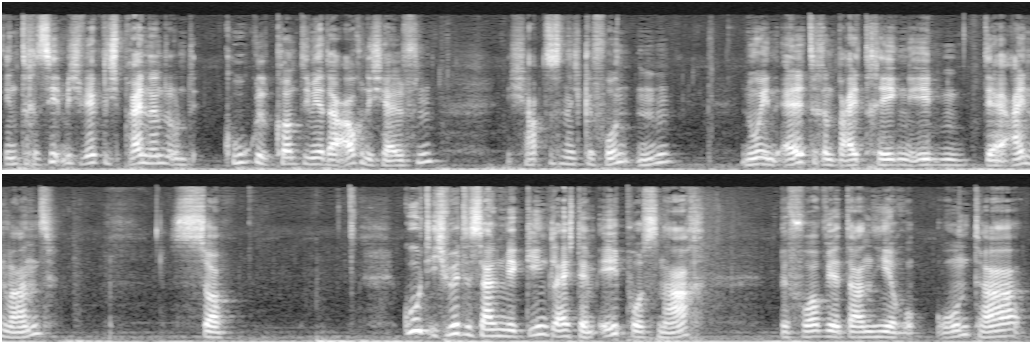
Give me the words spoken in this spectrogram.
interessiert mich wirklich brennend und Google konnte mir da auch nicht helfen. Ich habe das nicht gefunden. Nur in älteren Beiträgen eben der Einwand. So. Gut, ich würde sagen, wir gehen gleich dem Epos nach bevor wir dann hier runter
